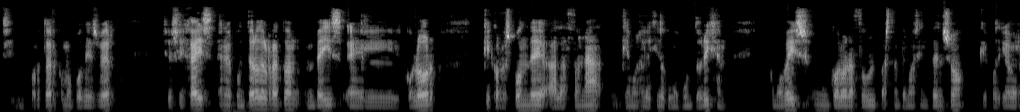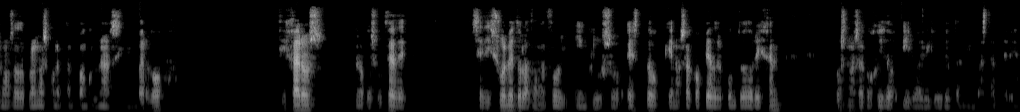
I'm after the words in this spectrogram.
Sin importar como podéis ver si os fijáis en el puntero del ratón veis el color que corresponde a la zona que hemos elegido como punto de origen. Como veis un color azul bastante más intenso que podría habernos dado problemas con el tampón clonar sin embargo fijaros en lo que sucede. Se disuelve toda la zona azul. Incluso esto que nos ha copiado el punto de origen pues nos ha cogido y lo ha diluido también bastante bien.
